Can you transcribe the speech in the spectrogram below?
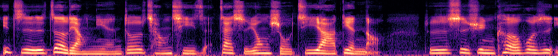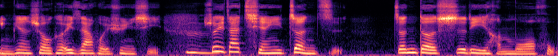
一直这两年都是长期在在使用手机啊、电脑，就是视讯课或者是影片授课，一直在回讯息，嗯，所以在前一阵子真的视力很模糊，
